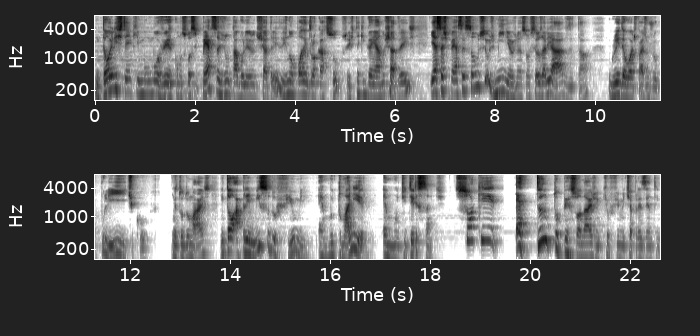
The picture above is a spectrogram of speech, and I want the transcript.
Então eles têm que mover como se fossem peças de um tabuleiro de xadrez, eles não podem trocar sucos, eles têm que ganhar no xadrez, e essas peças são os seus minions, né? são os seus aliados e tal. O Grindelwald faz um jogo político e tudo mais. Então a premissa do filme é muito maneira, é muito interessante. Só que é tanto personagem que o filme te apresenta em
